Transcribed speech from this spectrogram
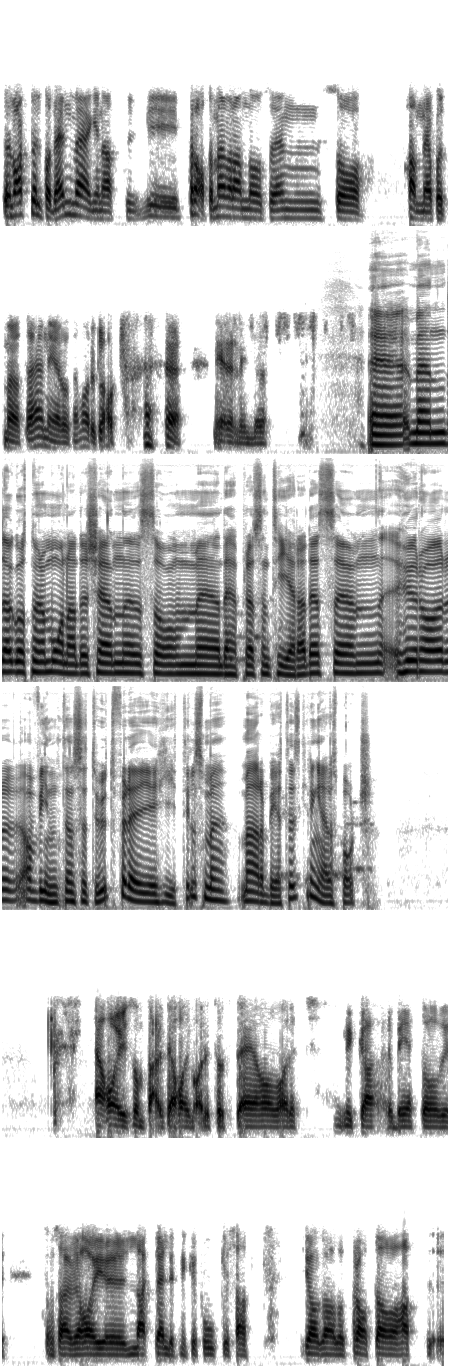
det var väl på den vägen att vi pratade med varandra och sen så hamnade jag på ett möte här nere och sen var det klart. Mer eller mindre. Eh, men det har gått några månader sedan som eh, det här presenterades. Ehm, hur har vintern sett ut för dig hittills med, med arbetet kring R-sport? Jag har ju som sagt, det har varit tufft. Det har varit mycket arbete och som sagt, vi har ju lagt väldigt mycket fokus att jag har pratat och haft eh,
